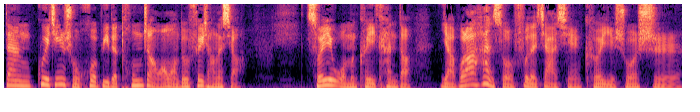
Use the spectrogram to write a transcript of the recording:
但贵金属货币的通胀往往都非常的小，所以我们可以看到亚伯拉罕所付的价钱可以说是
